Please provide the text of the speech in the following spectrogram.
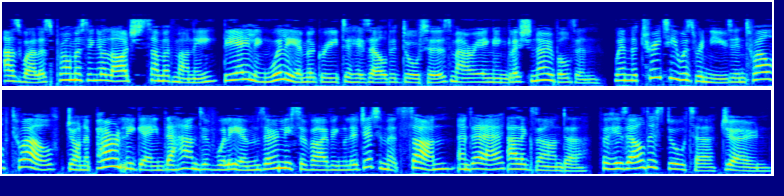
as well as promising a large sum of money. The ailing William agreed to his elder daughters marrying English nobles and, when the treaty was renewed in 1212, John apparently gained the hand of William's only surviving legitimate son, and heir, Alexander. For his eldest daughter, Joan,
